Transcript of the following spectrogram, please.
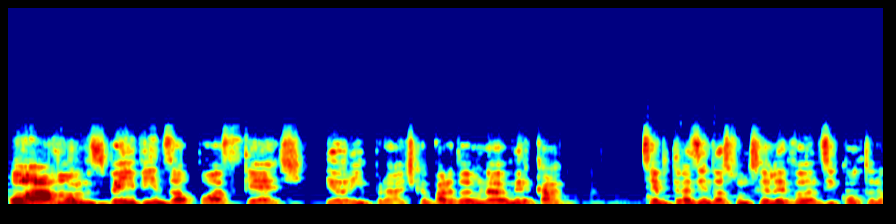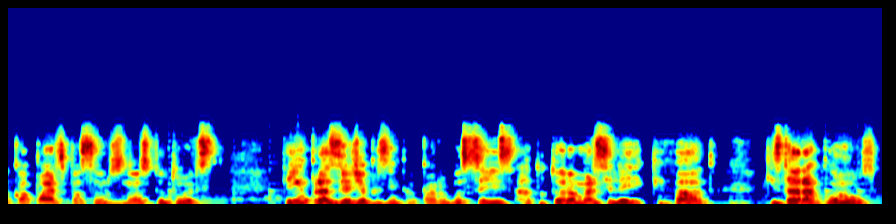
Olá, alunos, bem-vindos ao Podcast, teoria e prática para dominar o mercado. Sempre trazendo assuntos relevantes e contando com a participação dos nossos tutores. Tenho o prazer de apresentar para vocês a tutora Marcilei Pivato, que estará conosco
